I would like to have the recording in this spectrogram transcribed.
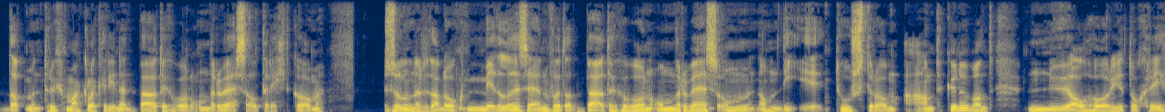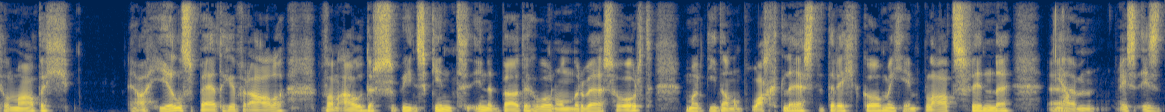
dat men terug makkelijker in het buitengewoon onderwijs zal terechtkomen. Zullen er dan ook middelen zijn voor dat buitengewoon onderwijs om, om die eh, toestroom aan te kunnen? Want nu al hoor je toch regelmatig ja, heel spijtige verhalen van ouders wiens kind in het buitengewoon onderwijs hoort, maar die dan op wachtlijsten terechtkomen, geen plaats vinden. Ja. Um, is, is,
